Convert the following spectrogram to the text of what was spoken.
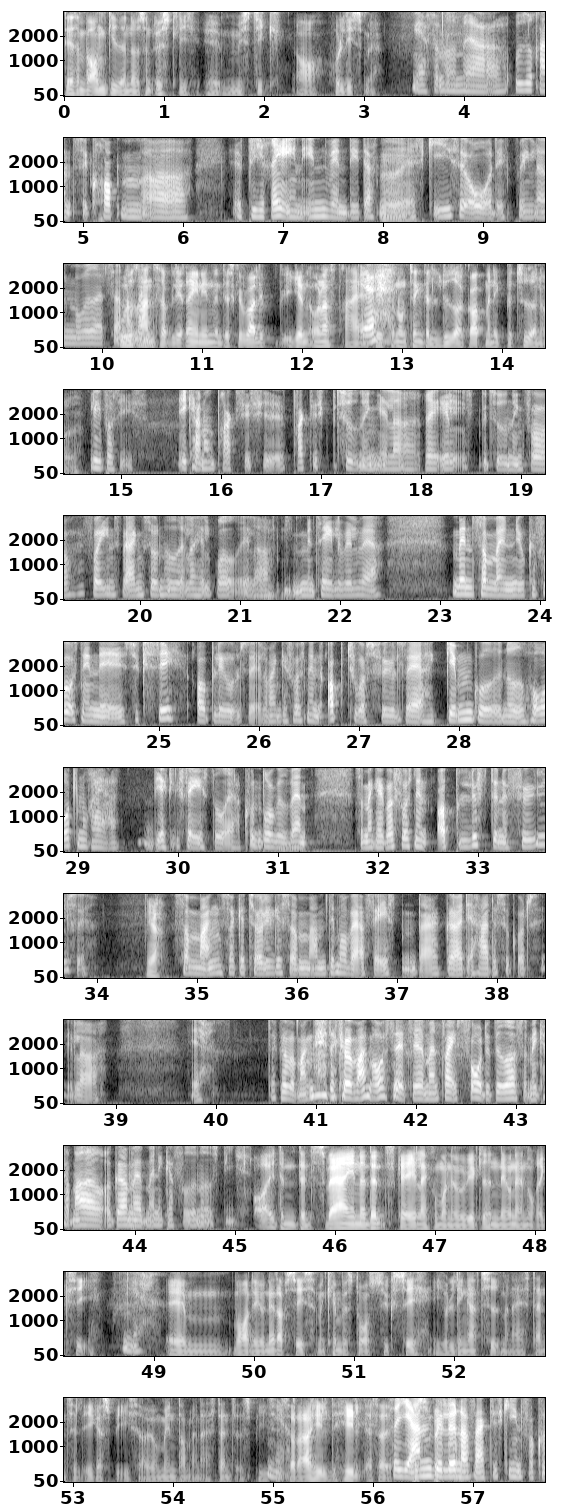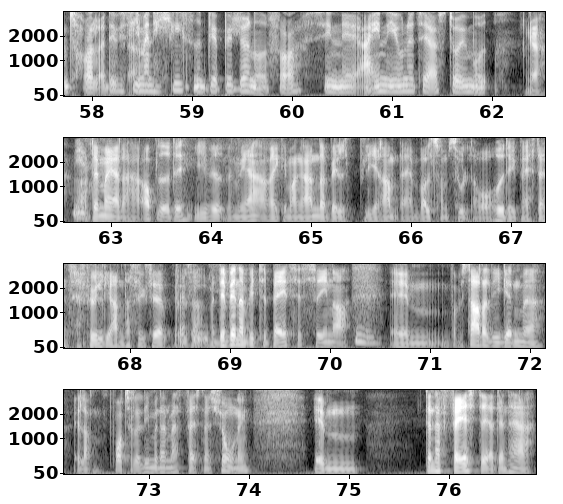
Det er som var omgivet af noget sådan østlig øh, mystik og holisme. Ja, sådan noget med at udrense kroppen og øh, blive ren indvendigt. Der er sådan noget Mm. askese over det på en eller anden måde. At så Udrense og blive ren indvendigt, det skal vi bare lige igen understrege, ja. At det er sådan nogle ting, der lyder godt, men ikke betyder noget. Man, lige præcis. Ikke har nogen praktisk, øh, praktisk betydning eller reel betydning for, for ens hverken sundhed eller helbred eller mentale velvære. Men som man jo kan få sådan en øh, succesoplevelse, eller man kan få sådan en optursfølelse af at have gennemgået noget hårdt. Nu har jeg virkelig fastet, og jeg har kun drukket vand. Så man kan godt få sådan en opløftende følelse, Ja. som mange så kan tolke som, om det må være fasten, der gør, at jeg har det så godt. Eller ja, der kan, være mange, der kan være mange årsager til, at man faktisk får det bedre, som ikke har meget at gøre med, at man ikke har fået noget at spise. Og i den, den svære ende af den skala kunne man jo i virkeligheden nævne anoreksi, Ja, øhm, hvor det jo netop ses som en kæmpe stor succes, jo længere tid man er i stand til ikke at spise, og jo mindre man er i stand til at spise. Ja. Så der er helt, helt altså, så hjernen belønner faktisk en for kontrol, og det vil sige, Ja. at man hele tiden bliver belønnet for sin øh, egen evne til at stå imod. Ja, Ja. og dem af jer, der har oplevet det, I ved, hvem jeg er, og rigtig mange andre vil blive ramt af voldsom sult, og overhovedet ikke være i stand til at følge de andre succesoplevelser. Præcis. Men det vender vi tilbage til senere. Mm. Øhm, hvor vi starter lige igen med, eller fortæller lige med den her fascination. Ikke? Øhm, den her faste og den her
